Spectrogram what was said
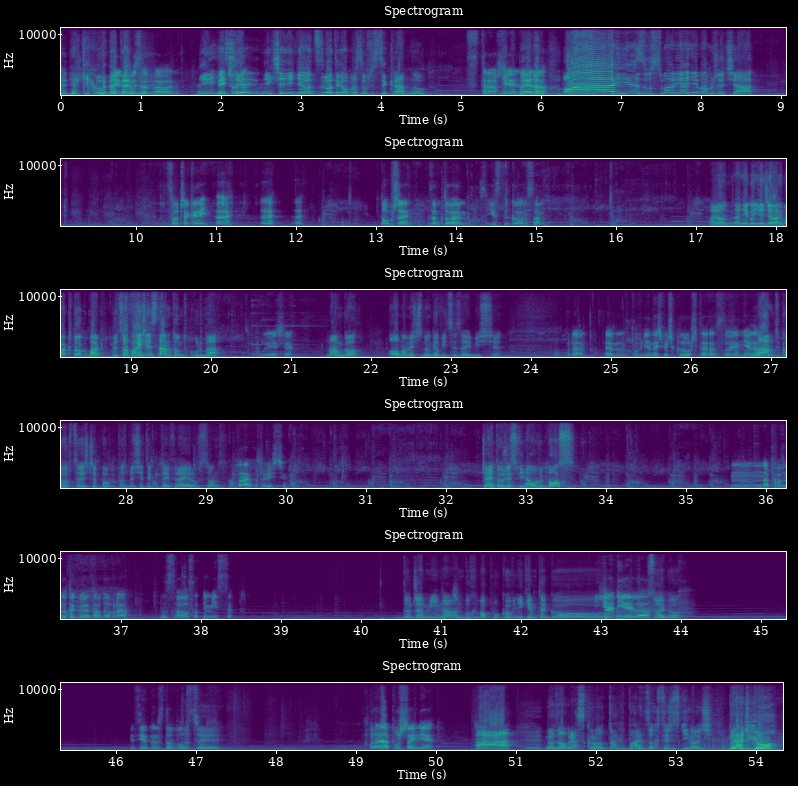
Jaki kurde ten... Większość zabrałem. Nie, niech, większość się, niech się nikt nie odzywa, tylko po prostu wszyscy kradną. Straż Jak. O, Jezus Maria, nie mam życia. Co, czekaj? E, e, e. Dobrze, zamknąłem. Jest tylko on sam. Ale on, na niego nie działa chyba knockback. Wycofaj się stamtąd, kurna. Spróbuję się. Mam go. O, mam jeszcze nogawice, zajebiście. Dobra. Em, powinieneś mieć klucz teraz do Janiela. Mam, tylko chcę jeszcze po, pozbyć się tych tutaj frajerów stąd. No tak, oczywiście. Czekaj, to już jest finałowy boss? Mm, na pewno tego etapu. Dobra, zostało ostatnie miejsce. Do Jamina. On był chyba pułkownikiem tego... Janiela Złego. jest jednym z To dowódców. ty. Cholera, puszczaj mnie. Ha! No dobra, skoro tak bardzo chcesz zginąć, brać go!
